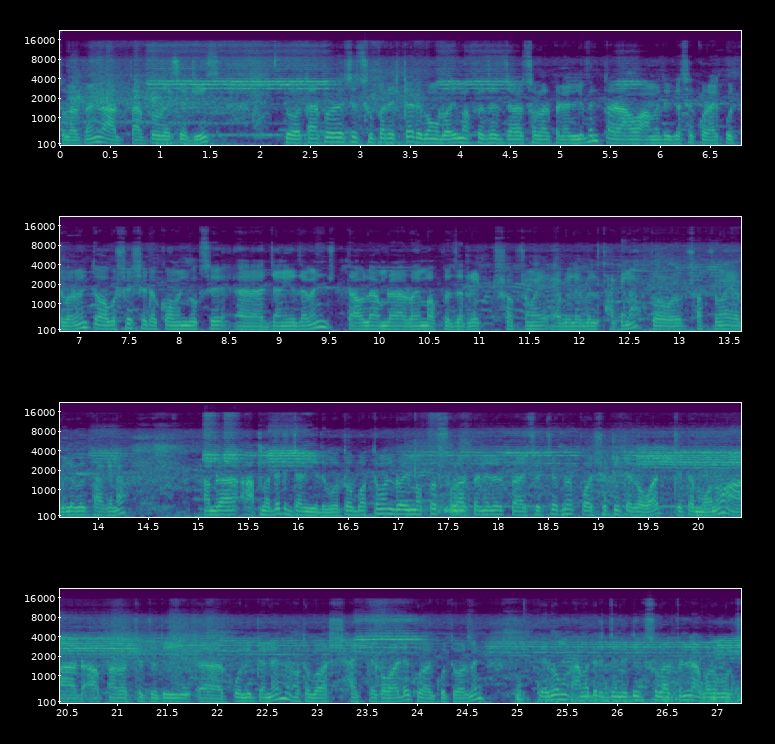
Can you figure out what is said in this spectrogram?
সোলার প্যানেল আর তারপর রয়েছে রিস তো তারপরে রয়েছে সুপারস্টার এবং রহিম আফরোজের যারা সোলার প্যানেল নেবেন, তারাও আমাদের কাছে ক্রয় করতে পারবেন। তো অবশ্যই সেটা কমেন্ট বক্সে জানিয়ে যাবেন। তাহলে আমরা রহিম আফরোজের রেট সবসময় অ্যাভেলেবেল থাকে না। তো সবসময় অ্যাভেলেবেল থাকে না। আমরা আপনাদের জানিয়ে দেবো। তো বর্তমান রহিম আফরোজ সোলার প্যানেলের প্রাইস হচ্ছে আপনার পঁয়ষট্টি টাকা ওয়াট যেটা মনো আর আপনার হচ্ছে যদি পলিটা নেন অথবা ষাট টাকা ওয়ার্ডে ক্রয় করতে পারবেন। এবং আমাদের জেনেটিক সোলার প্যানেল আবারও বলছি,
